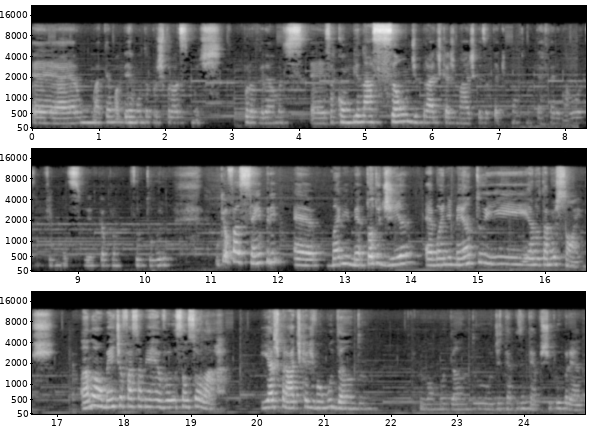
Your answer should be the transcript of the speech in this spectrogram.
É, era uma, até uma pergunta para os próximos programas. É, essa combinação de práticas mágicas, até que ponto uma interfere na outra. Enfim, mas fica para o futuro. O que eu faço sempre é banimento, todo dia é banimento e anotar meus sonhos. Anualmente eu faço a minha revolução solar e as práticas vão mudando, vão mudando de tempos em tempos, tipo o Breno.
